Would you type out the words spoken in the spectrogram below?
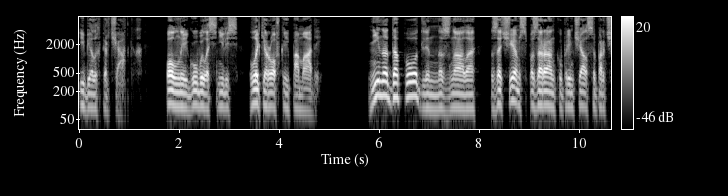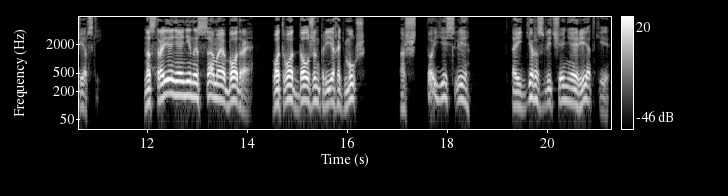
и белых перчатках. Полные губы лоснились лакировкой помады. Нина доподлинно знала, зачем с позаранку примчался Парчевский. Настроение Нины самое бодрое. Вот-вот должен приехать муж. А что если в тайге развлечения редкие,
